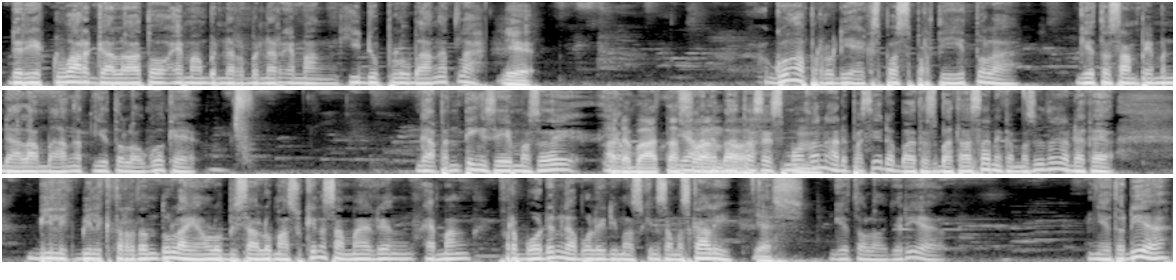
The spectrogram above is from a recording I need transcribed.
dari keluarga lo atau emang bener-bener emang hidup lu banget lah. Iya. gue nggak perlu diekspos seperti itulah gitu sampai mendalam banget gitu loh. Gue kayak nggak penting sih maksudnya Ada batas ya lah ada batas ya semua Hmm. kan ada pasti ada batas-batasan ya kan. Maksudnya ada kayak bilik-bilik tertentu lah yang lu bisa lu masukin sama yang emang verboden nggak boleh dimasukin sama sekali. Yes. gitu loh. Jadi ya ya itu dia.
